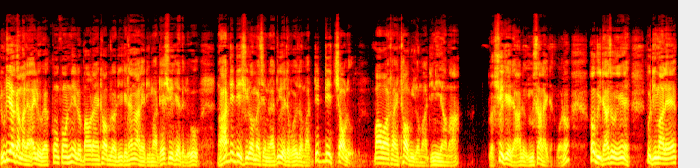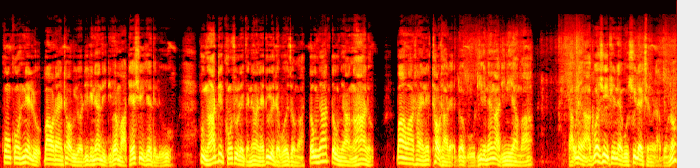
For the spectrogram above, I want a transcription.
ဒုတိယကမှလည်းအဲ့လိုပဲခွန်ခွန်နှစ်လို့ပါဝါတိုင်းထောက်ပြီးတော့ဒီကနန်းကလည်းဒီမှာဒဲရွှေခဲ့တယ်လို့ငါးတစ်တစ်ရွှေတော့မဲ့အချိန်မှာလည်းသူ့ရဲ့တပွဲကျော်မှာတစ်တစ်ချောက်လို့ပါဝါတိုင်းထောက်ပြီးတော့မှဒီနေရာမှာသူကရွှေ့ခဲ့တာလို့ယူဆလိုက်တာပေါ့နော်ဟုတ်ပြီဒါဆိုရင်ခုဒီမှာလဲခွန်ခွန်နှစ်လို့ပါဝါတိုင်းထောက်ပြီးတော့ဒီကနန်းဒီဒီဘက်မှာတဲရွှေ့ခဲ့တယ်လို့ခုငါးတစ်ခွန်ဆိုတဲ့ကနန်းကလည်းသူ့ရဲ့တပွဲကျော်မှာတုံညာတုံညာငါးလို့ ပါဝါထိုင်လဲထောက်ထားတဲ့အတွက်ကိုဒီကနန်းကဒီနေရာမှာဒါဥနဲ့ကအကွက်ရွှေ့ဖြစ်နေကိုရွှေ့လိုက်ချင်တော့တာပေါ့နော်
